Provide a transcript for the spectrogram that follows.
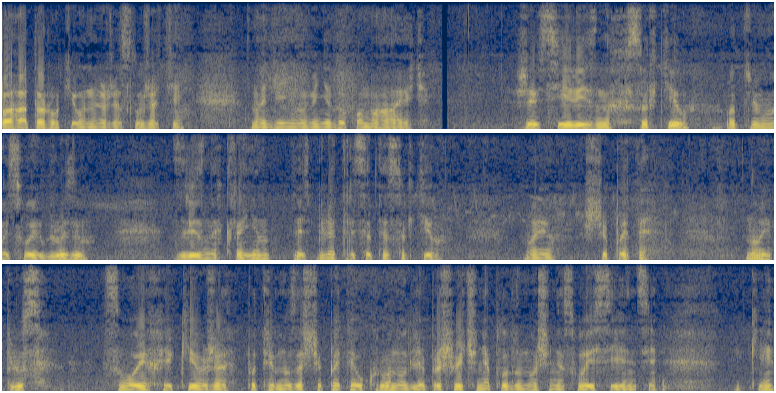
Багато років вони вже служать і надійно мені допомагають. Живці різних сортів отримують своїх друзів з різних країн, десь біля 30 сортів маю щепити. Ну і плюс своїх, які вже потрібно защепити у крону для пришвидшення плодоношення свої сіянці, які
